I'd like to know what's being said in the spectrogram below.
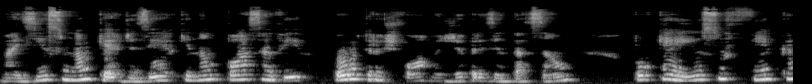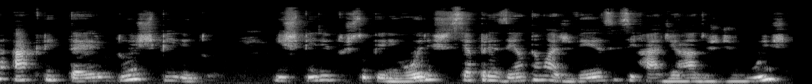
mas isso não quer dizer que não possa haver outras formas de apresentação, porque isso fica a critério do espírito. Espíritos superiores se apresentam às vezes irradiados de luz,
